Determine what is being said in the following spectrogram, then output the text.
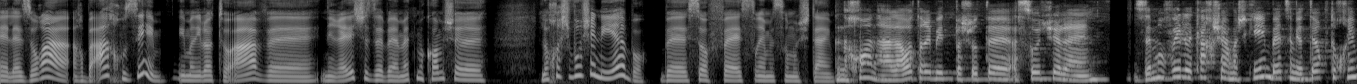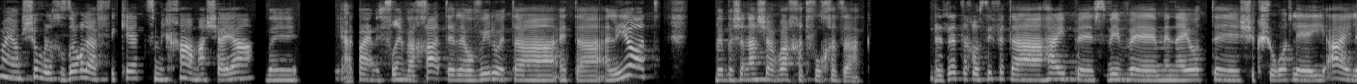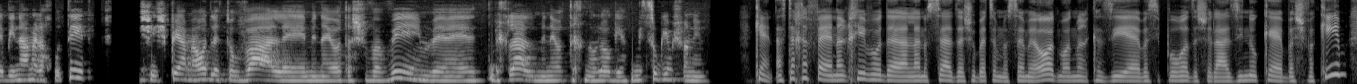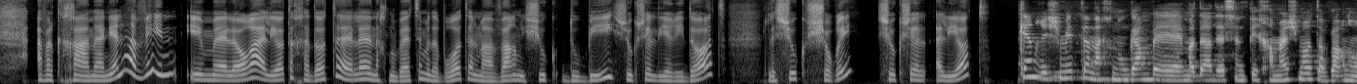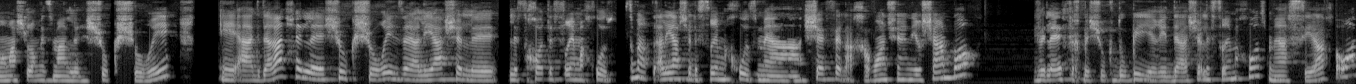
לאזור ה-4 אחוזים, אם אני לא טועה, ונראה לי שזה באמת מקום שלא חשבו שנהיה בו בסוף אה, 2022. נכון, העלאות הריבית פשוט אה, עשו את שלהן. זה מוביל לכך שהמשקיעים בעצם יותר פתוחים היום שוב לחזור לאפיקי צמיחה, מה שהיה ב-2021, אלה הובילו את, ה- את העליות, ובשנה שעברה חטפו חזק. לזה צריך להוסיף את ההייפ אה, סביב אה, מניות אה, שקשורות ל-AI, לבינה מלאכותית, שהשפיעה מאוד לטובה על מניות השבבים ובכלל מניות טכנולוגיה מסוגים שונים. כן, אז תכף נרחיב עוד על הנושא הזה, שהוא בעצם נושא מאוד מאוד מרכזי בסיפור הזה של הזינוק בשווקים, אבל ככה מעניין להבין אם לאור העליות החדות האלה, אנחנו בעצם מדברות על מעבר משוק דובי, שוק של ירידות, לשוק שורי, שוק של עליות. כן, רשמית אנחנו גם במדד S&P 500 עברנו ממש לא מזמן לשוק שורי. אה, ההגדרה של אה, שוק שורי זה עלייה של אה, לפחות 20 אחוז, זאת אומרת עלייה של 20 אחוז מהשפל האחרון שנרשם בו, ולהפך בשוק דובי ירידה של 20 אחוז מהשיא האחרון.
